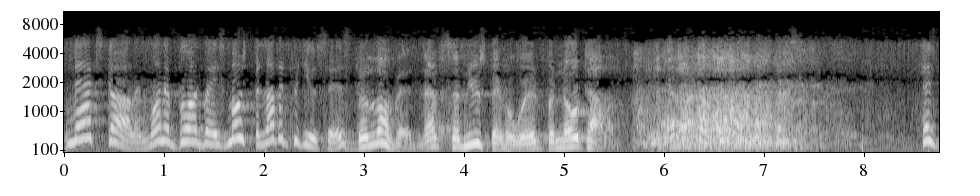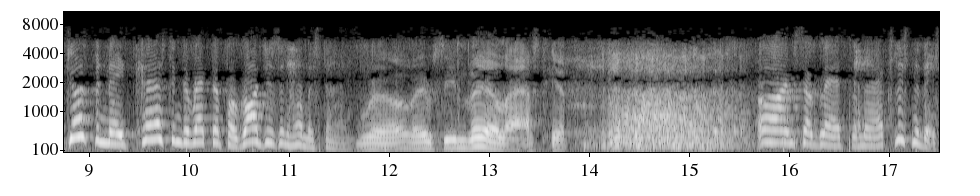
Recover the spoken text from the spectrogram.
Max Garland, one of Broadway's most beloved producers. Beloved. That's a newspaper word for no talent. has just been made casting director for Rodgers and Hammerstein. Well, they've seen their last hit. Oh, I'm so glad for Max. Listen to this.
